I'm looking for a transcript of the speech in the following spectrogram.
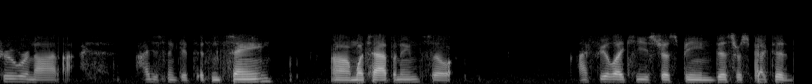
true or not, I, I just think it's it's insane um, what's happening. So, I feel like he's just being disrespected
